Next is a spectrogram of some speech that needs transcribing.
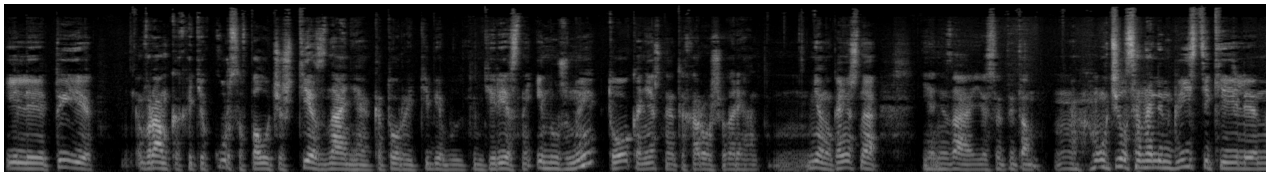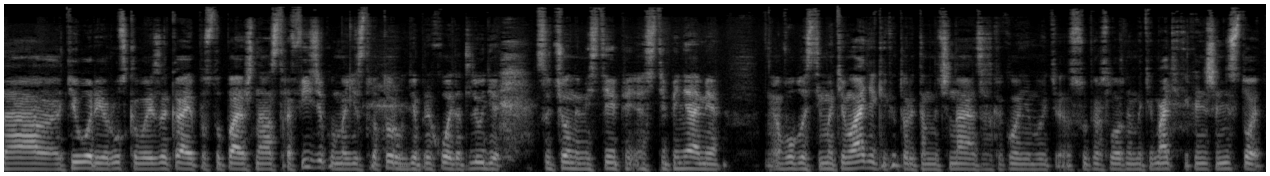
или ты в рамках этих курсов получишь те знания, которые тебе будут интересны и нужны, то, конечно, это хороший вариант. Не, ну, конечно, я не знаю, если ты там учился на лингвистике или на теории русского языка и поступаешь на астрофизику, магистратуру, где приходят люди с учеными степи- степенями в области математики, которые там начинаются с какой-нибудь э, суперсложной математики, конечно, не стоит.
